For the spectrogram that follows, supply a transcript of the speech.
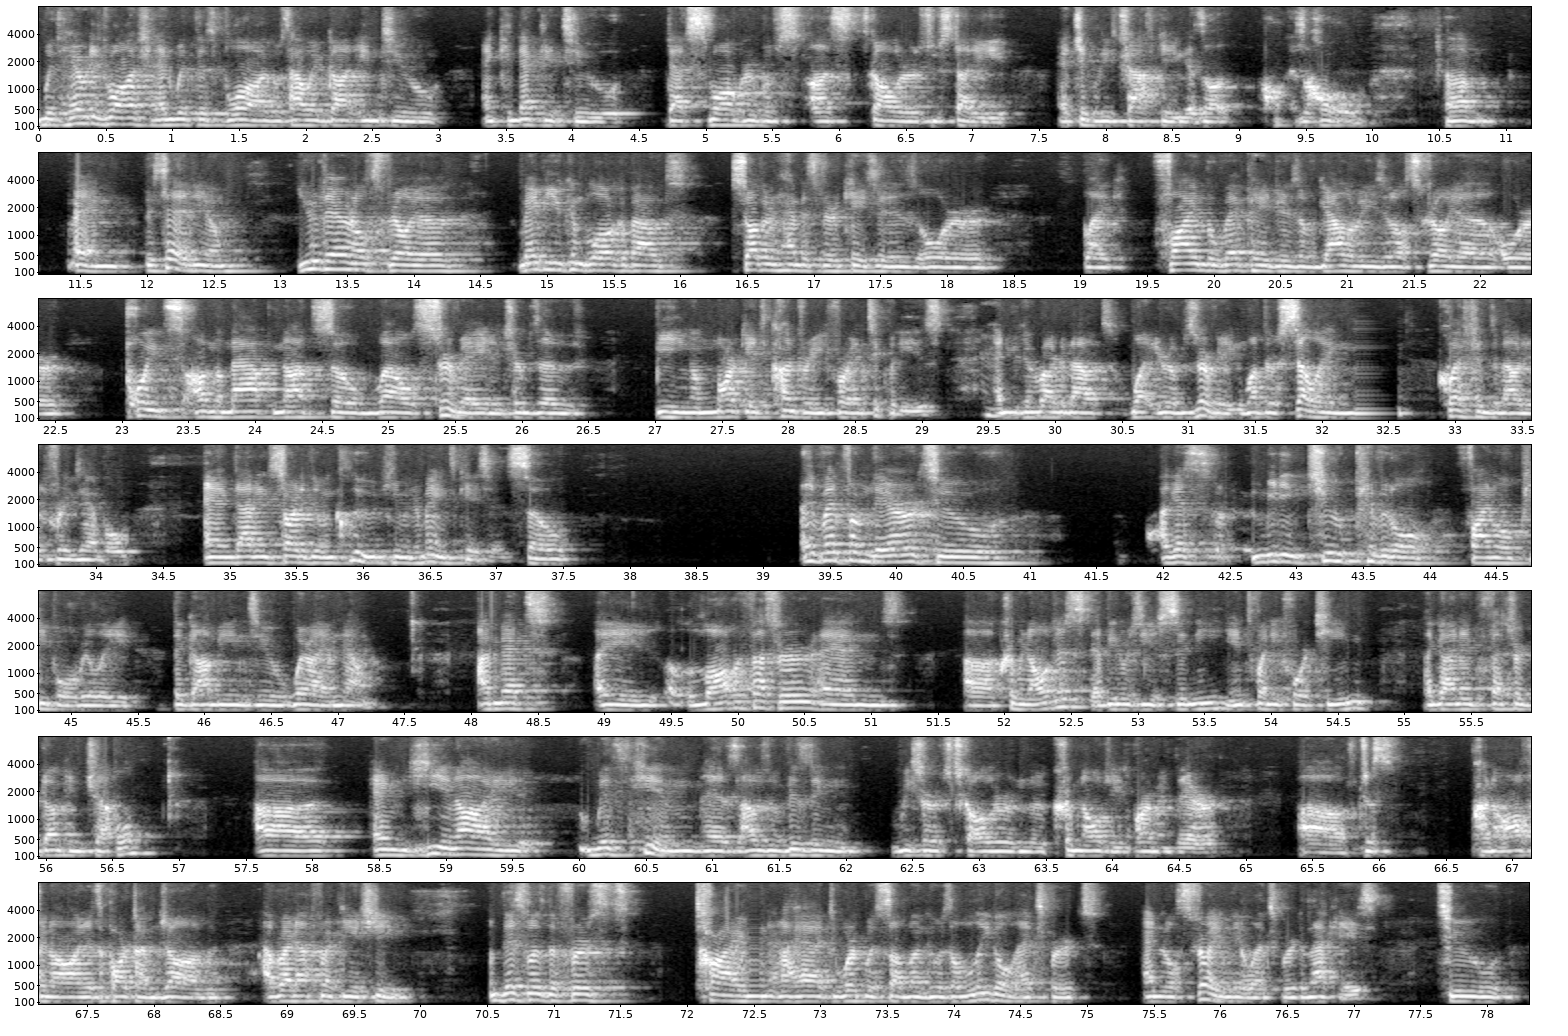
with Heritage Watch and with this blog was how I got into and connected to that small group of uh, scholars who study antiquities trafficking as a as a whole. Um, and they said, you know, you're there in Australia. Maybe you can blog about Southern Hemisphere cases or like find the web pages of galleries in Australia or points on the map not so well surveyed in terms of being a market country for antiquities. And you can write about what you're observing, what they're selling, questions about it, for example. And that started to include human remains cases. So I went from there to, I guess, meeting two pivotal final people really that got me into where I am now. I met a law professor and criminologist at the University of Sydney in 2014, a guy named Professor Duncan Chappell. Uh, and he and I, with him, as I was a visiting research scholar in the criminology department there, uh, just kind of off and on as a part time job uh, right after my PhD. This was the first time that I had to work with someone who was a legal expert and an Australian legal expert in that case to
